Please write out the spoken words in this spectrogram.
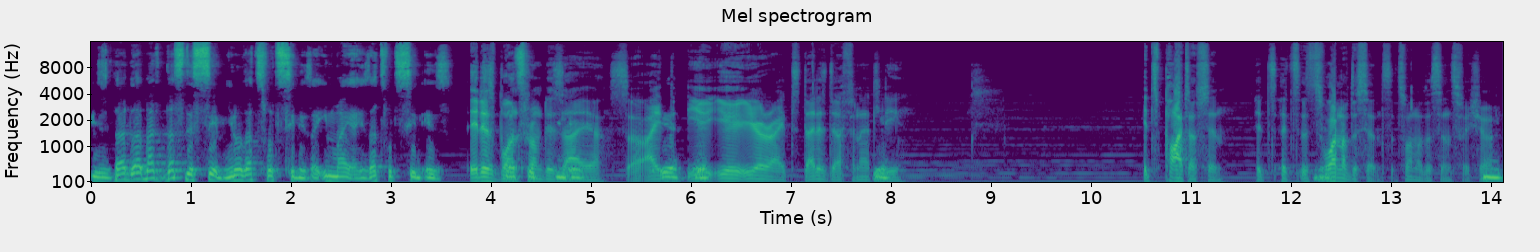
is that, that, that that's the sin you know that's what sin is like, in my eyes that's what sin is It is born That's from what- you know, desire. So I, yeah, you, yeah. you, you're right. That is definitely. It's part of sin. It's it's it's Mm. one of the sins. It's one of the sins for sure. Mm,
